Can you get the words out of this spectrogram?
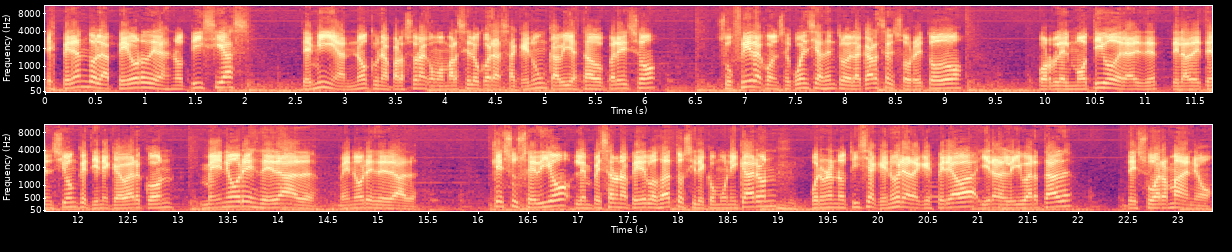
esperando la peor de las noticias. Temían, ¿no? Que una persona como Marcelo Coraza, que nunca había estado preso, sufriera consecuencias dentro de la cárcel, sobre todo por el motivo de la, de la detención que tiene que ver con menores de edad, menores de edad. ¿Qué sucedió? Le empezaron a pedir los datos y le comunicaron por una noticia que no era la que esperaba y era la libertad de su hermano.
